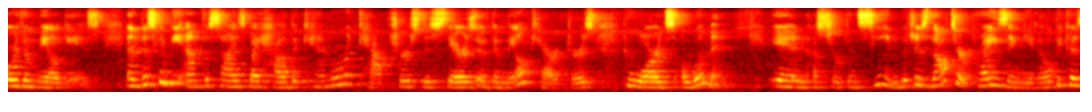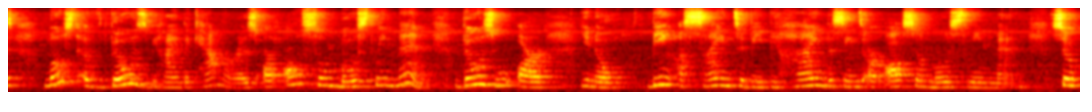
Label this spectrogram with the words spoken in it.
or the male gaze. And this could be emphasized by how the camera captures the stares of the male characters towards a woman in a certain scene, which is not surprising, you know, because most of those behind the cameras are also mostly men. Those who are, you know, being assigned to be behind the scenes are also mostly men. So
